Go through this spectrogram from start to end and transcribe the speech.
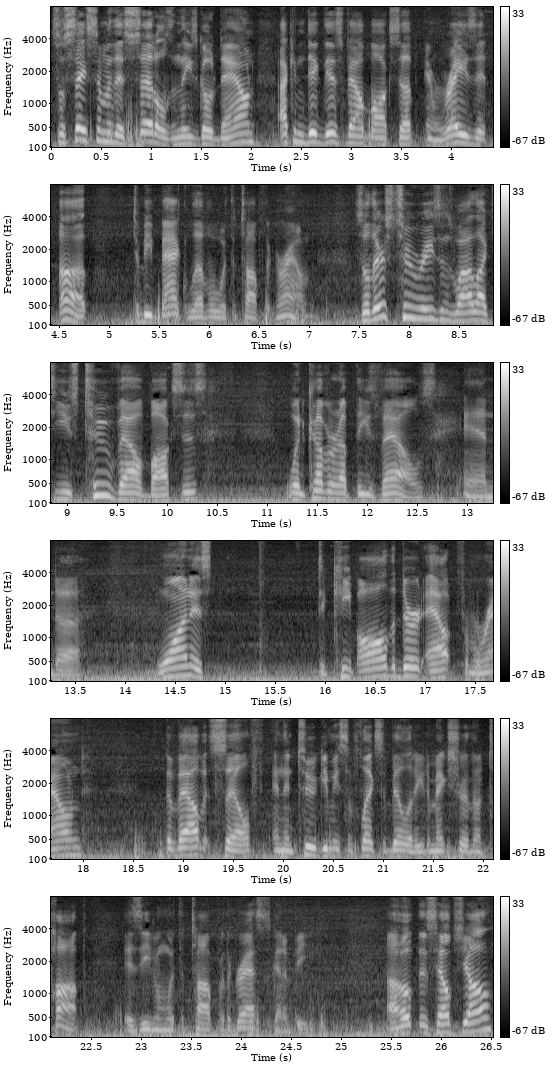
So say some of this settles and these go down, I can dig this valve box up and raise it up to be back level with the top of the ground. So there's two reasons why I like to use two valve boxes when covering up these valves. And uh, one is to keep all the dirt out from around the valve itself and then two give me some flexibility to make sure the top is even with the top where the grass is going to be. I hope this helps y'all.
